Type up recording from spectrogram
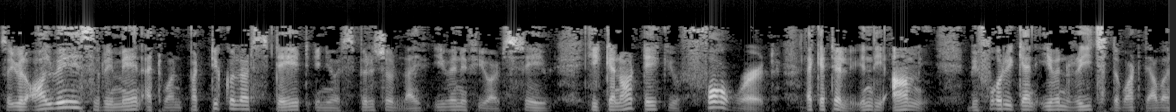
So you will always remain at one particular state in your spiritual life, even if you are saved. He cannot take you forward. Like I tell you, in the army, before we can even reach the what our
